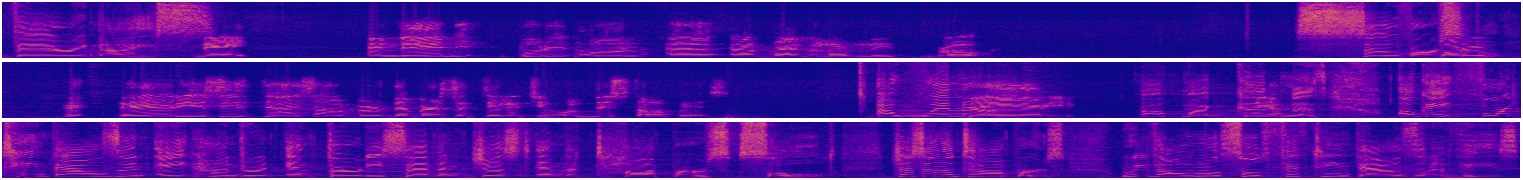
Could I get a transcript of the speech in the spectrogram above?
Very nice. There and then put it on uh, uh, regularly, Brooke. So versatile. It, there, you see, that's how ver the versatility of this top is. A winner. There you go. Oh my goodness. Yeah. Okay, 14,837 just in the toppers sold. Just in the toppers. We've almost sold 15,000 of these.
